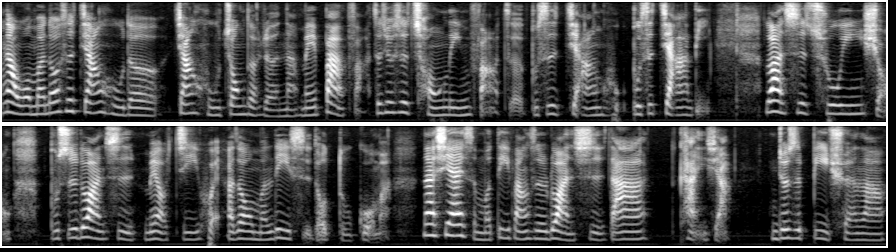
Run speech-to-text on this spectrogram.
那我们都是江湖的江湖中的人呐，没办法，这就是丛林法则，不是江湖，不是家里乱世出英雄，不是乱世没有机会。反正我们历史都读过嘛。那现在什么地方是乱世？大家看一下，你就是币圈啦。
